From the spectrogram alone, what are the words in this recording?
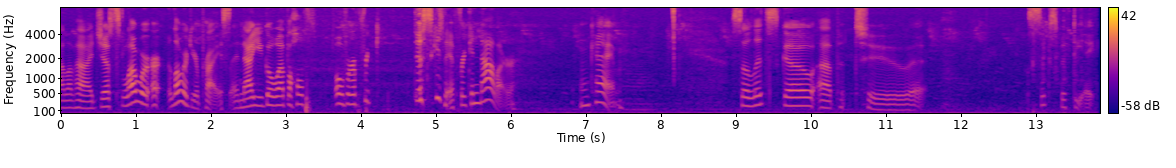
I love how I just lower er, lowered your price, and now you go up a whole over a freak. Excuse me, a freaking dollar. Okay. So let's go up to 658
